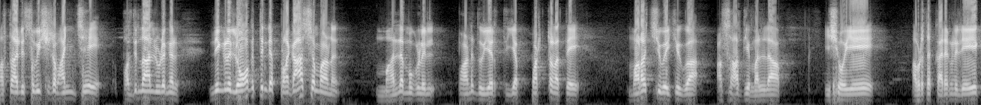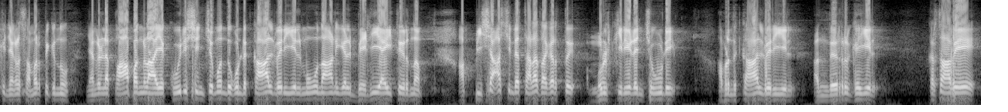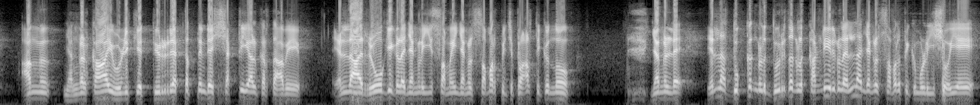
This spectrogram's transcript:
മത്താലി സുവിശേഷം അഞ്ച് പതിനാലിലൂടെ നിങ്ങൾ ലോകത്തിന്റെ പ്രകാശമാണ് മലമുകളിൽ പണിതുയർത്തിയ പട്ടണത്തെ മറച്ചു വയ്ക്കുക അസാധ്യമല്ല. ഈശോയെ അവിടുത്തെ കരങ്ങളിലേക്ക് ഞങ്ങൾ സമർപ്പിക്കുന്നു. ഞങ്ങളുടെ പാപങ്ങളായ കുരിശിൻ ചുമന്നുകൊണ്ട് കാൽവരിയിൽ മൂന്നാണികൾ ബലിയായി തീർന്ന് ആ പിശാശിന്റെ തല തകർത്ത് മുൾക്കിരീടം ചൂടി അവിടുന്ന് കാൽവരിയിൽ ആ നെറുകയിൽ. കർത്താവെ അങ്ങ് ഞങ്ങൾക്കായി ഒഴുക്കിയ തിരുരക്തത്തിന്റെ ശക്തിയാൽ കർത്താവെ എല്ലാ രോഗികളെ ഞങ്ങൾ ഈ സമയം ഞങ്ങൾ സമർപ്പിച്ച് പ്രാർത്ഥിക്കുന്നു. ഞങ്ങളുടെ എല്ലാ ദുഃഖങ്ങളും ദുരിതങ്ങളും കണ്ണീരുകളും എല്ലാം ഞങ്ങൾ സമർപ്പിക്കുമ്പോൾ ഈശോയെ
